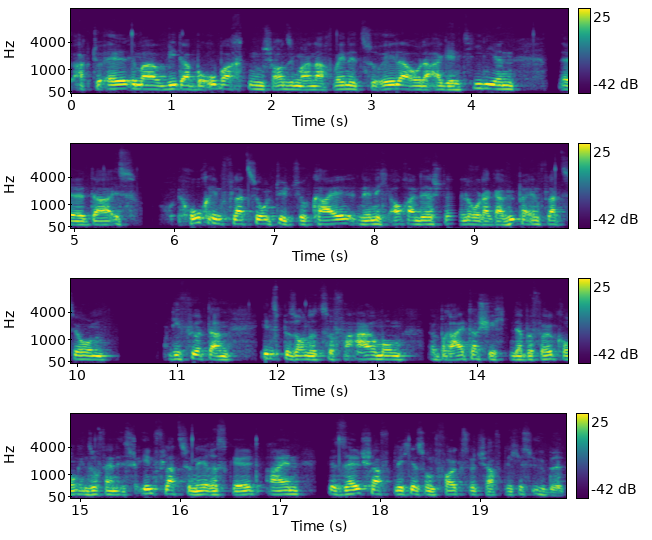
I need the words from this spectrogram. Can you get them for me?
aktuell immer wieder beobachten. Schauen Sie mal nach Venezuela oder Argentinien. Äh, da ist Hochinflation, die Türkei nenne ich auch an der Stelle, oder gar Hyperinflation. Die führt dann insbesondere zur Verarmung breiter Schichten der Bevölkerung. Insofern ist inflationäres Geld ein gesellschaftliches und volkswirtschaftliches Übel.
